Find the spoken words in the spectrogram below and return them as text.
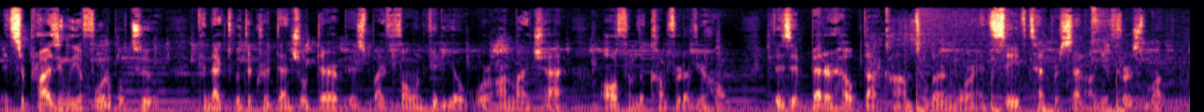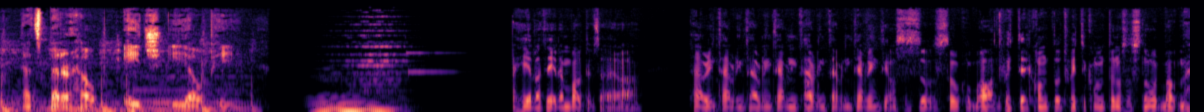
It's surprisingly affordable too. Connect with a credentialed therapist by phone, video, or online chat, all from the comfort of your home. Visit betterhelp.com to learn more and save 10% on your first month. That's BetterHelp, H E L P. hela tiden bara typ såhär. Ja, tävling, tävling, tävling, tävling, tävling, tävling, tävling. Och så, så, så kom ah, Twitterkonto, Twitterkonton och så snor. Bara, men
